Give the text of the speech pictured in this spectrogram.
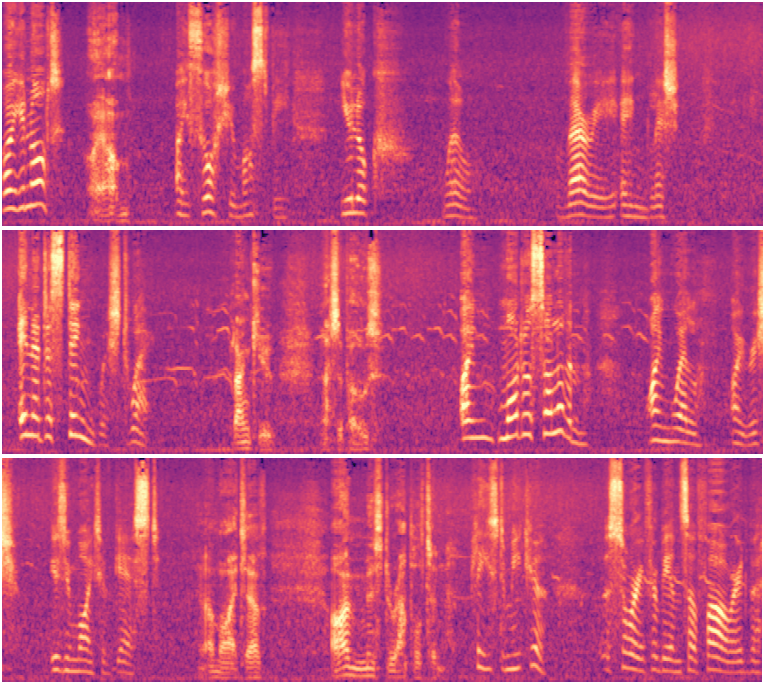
are you not? I am. I thought you must be. You look, well, very English. In a distinguished way. Thank you, I suppose. I'm Maud O'Sullivan. I'm, well, Irish, as you might have guessed. I might have. I'm Mr. Appleton. Pleased to meet you. Sorry for being so forward, but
